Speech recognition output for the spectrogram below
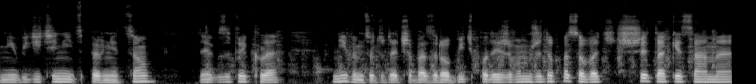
Nie widzicie nic pewnie, co? Jak zwykle. Nie wiem, co tutaj trzeba zrobić. Podejrzewam, że dopasować trzy takie same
